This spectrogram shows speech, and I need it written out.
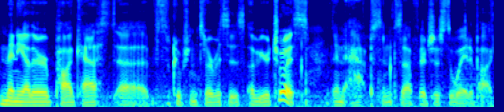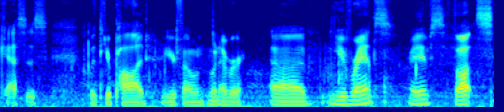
many other podcast uh, subscription services of your choice and apps and stuff. It's just the way to podcast is with your pod, your phone, whatever. Uh, you have rants, raves, thoughts?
